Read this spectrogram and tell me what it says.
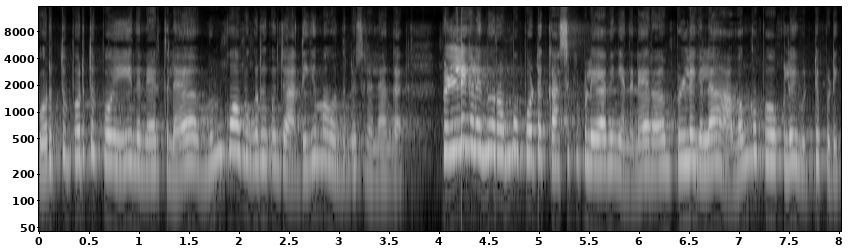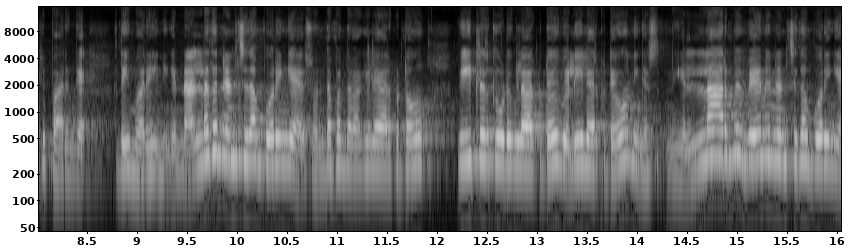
பொறுத்து பொறுத்து போய் இந்த நேரத்தில் முன்கோபங்கிறது கொஞ்சம் அதிகமாக வந்துன்னு சொல்லலாங்க. பிள்ளைகளுமே ரொம்ப போட்டு கசக்கு பிள்ளையாதீங்க. இந்த நேரம் பிள்ளைகளை அவங்க போக்குள்ளே விட்டு பிடிக்க பாருங்க. அதே மாதிரி நீங்கள் நல்லதை நினச்சி தான் போகிறீங்க சொந்த பந்த வகையிலையாக இருக்கட்டும் வீட்டில் இருக்கக்கூடியவங்களாக இருக்கட்டும் வெளியில் இருக்கட்டும் நீங்கள் எல்லாருமே வேணும்னு நினச்சி தான் போகிறீங்க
